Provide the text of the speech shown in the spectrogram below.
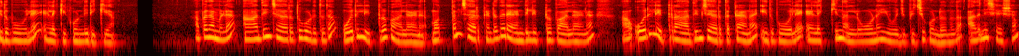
ഇതുപോലെ ഇളക്കിക്കൊണ്ടിരിക്കുക. അപ്പോൾ നമ്മൾ ആദ്യം ചേർത്ത് കൊടുത്തത് ഒരു ലിറ്റർ പാലാണ്. മൊത്തം ചേർക്കേണ്ടത് രണ്ട് ലിറ്റർ പാലാണ്. ആ ഒരു ലിറ്റർ ആദ്യം ചേർത്തിട്ടാണ് ഇതുപോലെ ഇളക്കി നല്ലോണം യോജിപ്പിച്ച് കൊണ്ടുവന്നത്. അതിനുശേഷം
